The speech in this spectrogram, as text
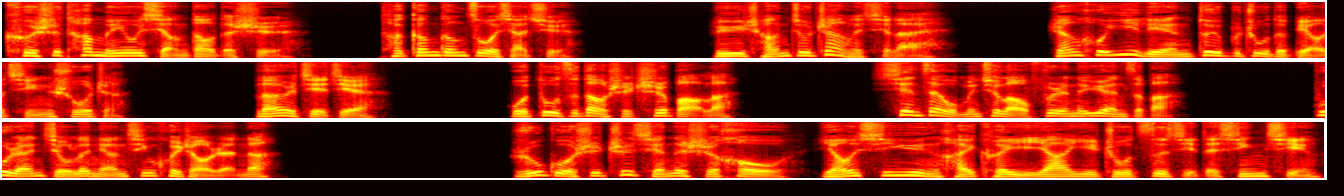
可是他没有想到的是，他刚刚坐下去，吕长就站了起来，然后一脸对不住的表情，说着：“兰儿姐姐，我肚子倒是吃饱了，现在我们去老夫人的院子吧，不然久了娘亲会找人的。”如果是之前的时候，姚希韵还可以压抑住自己的心情，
